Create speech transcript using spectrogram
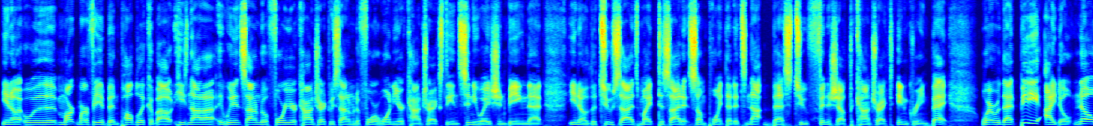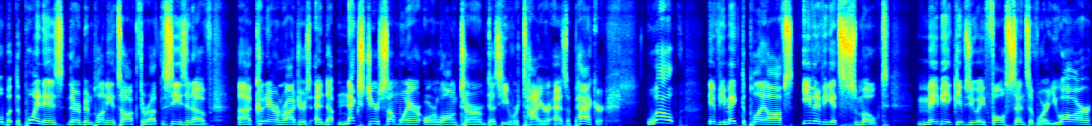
you know, Mark Murphy had been public about he's not a, we didn't sign him to a four year contract. We signed him to four one year contracts. The insinuation being that, you know, the two sides might decide at some point that it's not best to finish out the contract in Green Bay. Where would that be? I don't know. But the point is, there had been plenty of talk throughout the season of, uh, could Aaron Rodgers end up next year somewhere or long term? Does he retire as a Packer? Well, if you make the playoffs, even if he gets smoked, maybe it gives you a false sense of where you are,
